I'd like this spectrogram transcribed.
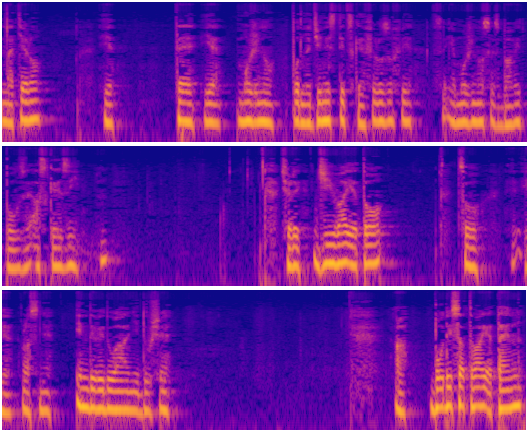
na tělo je, té je možno podle džinistické filozofie je možno se zbavit pouze askézí. Hm? Čili džíva je to, co je vlastně individuální duše. A bodhisattva je ten,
